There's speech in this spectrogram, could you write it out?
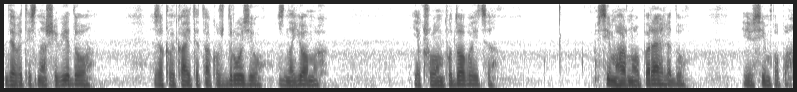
дивитесь наші відео, закликайте також друзів, знайомих. Якщо вам подобається. Всім гарного перегляду і всім па-па.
